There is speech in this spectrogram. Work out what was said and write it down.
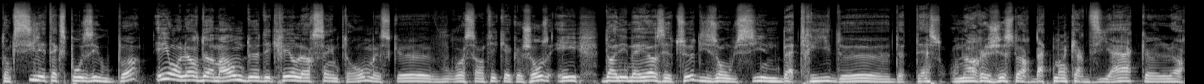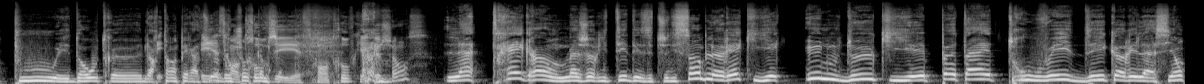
donc s'il est exposé ou pas, et on leur demande de décrire leurs symptômes. Est-ce que vous ressentez quelque chose? Et dans les meilleures études, ils ont aussi une batterie de, tests. On enregistre leur battement cardiaque, leur pouls et d'autres, euh, leur température, d'autres choses comme ça. Est-ce qu'on trouve quelque chose? La très grande majorité des études, il semblerait qu'il y ait une ou deux qui aient peut-être trouvé des corrélations.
